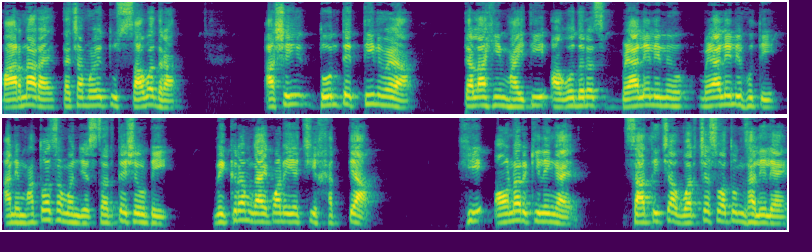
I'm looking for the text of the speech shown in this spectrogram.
मारणार आहे त्याच्यामुळे तू सावध राहा. अशी दोन ते तीन वेळा त्याला ही माहिती अगोदरच मिळालेली न- मिळालेली होती. आणि महत्वाचं म्हणजे सरते शेवटी विक्रम गायकवाड याची हत्या ही ऑनर किलिंग आहे. जातीच्या वर्चस्वातून झालेली आहे.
